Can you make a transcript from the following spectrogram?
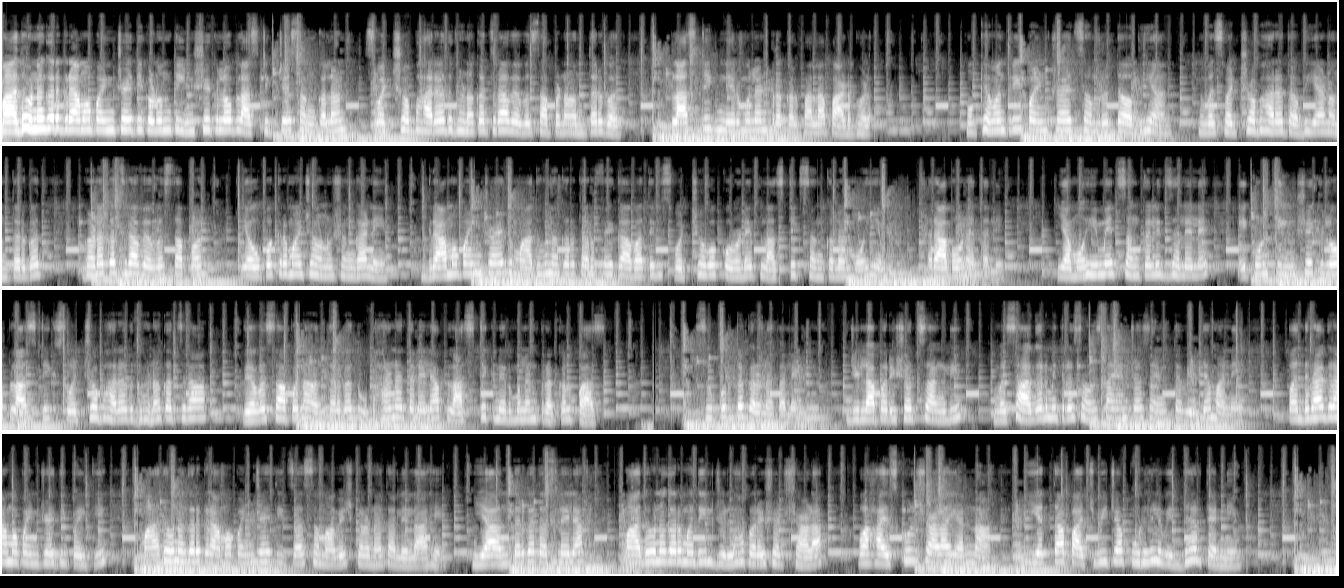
माधवनगर ग्रामपंचायतीकडून तीनशे किलो प्लास्टिकचे संकलन स्वच्छ भारत घनकचरा व्यवस्थापनाअंतर्गत प्लास्टिक निर्मूलन प्रकल्पाला पाठबळ. मुख्यमंत्री पंचायत समृद्ध अभियान व स्वच्छ भारत अभियान अंतर्गत घनकचरा व्यवस्थापन या उपक्रमाच्या अनुषंगाने ग्रामपंचायत माधवनगरतर्फे गावातील स्वच्छ व कोरडे प्लास्टिक संकलन मोहीम राबवण्यात आली. या मोहिमेत संकलित झालेले एकूण तीनशे किलो प्लास्टिक स्वच्छ भारत घनकचरा व्यवस्थापनाअंतर्गत उभारण्यात आलेल्या प्लास्टिक निर्मूलन प्रकल्पास सुपूर्त करण्यात आले. जिल्हा परिषद सांगली व सागर मित्र संस्था यांच्या संयुक्त विद्यमाने पंधरा ग्रामपंचायतीपैकी माधवनगर ग्रामपंचायतीचा समावेश करण्यात आलेला आहे. या अंतर्गत असलेल्या माधवनगरमधील जिल्हा परिषद शाळा व हायस्कूल शाळा यांना इयत्ता पाचवीच्या पुढील विद्यार्थ्यांनी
